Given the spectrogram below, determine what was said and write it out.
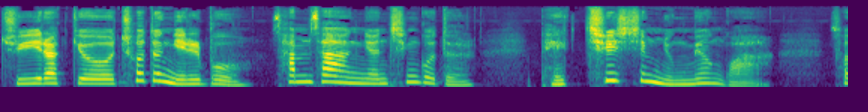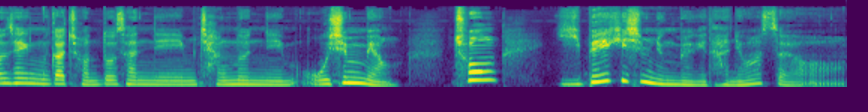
주일학교 초등 일부 3, 4학년 친구들 176명과 선생님과 전도사님, 장로님 50명, 총 226명이 다녀왔어요.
